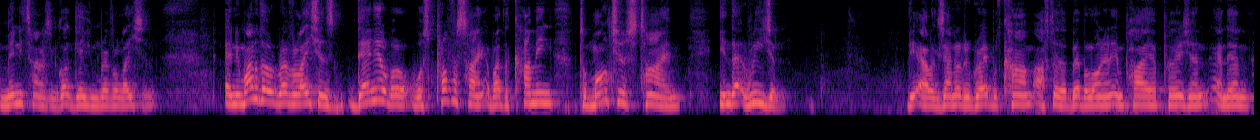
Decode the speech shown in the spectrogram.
many times, and God gave him revelation. And in one of the revelations, Daniel was prophesying about the coming tumultuous time in that region. The Alexander the Great would come after the Babylonian Empire, Persian, and then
